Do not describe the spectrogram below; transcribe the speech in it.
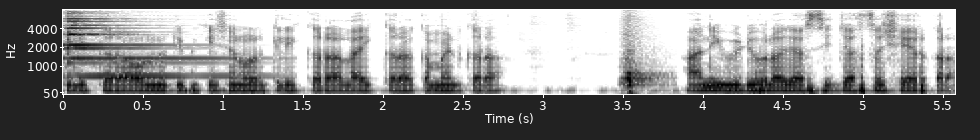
क्लिक करा ऑल नोटिफिकेशनवर क्लिक करा लाईक करा कमेंट करा आणि व्हिडिओला जास्तीत जास्त शेअर करा.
